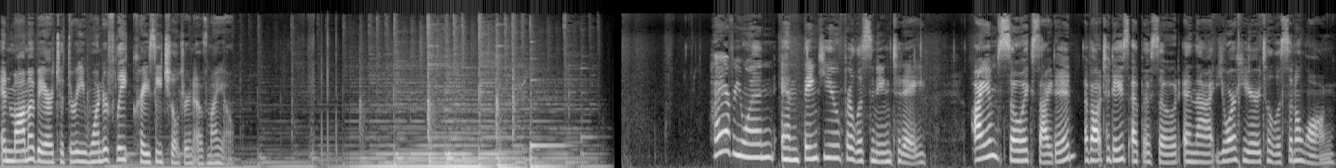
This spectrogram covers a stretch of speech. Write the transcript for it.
and mama bear to three wonderfully crazy children of my own. Hi, everyone, and thank you for listening today. I am so excited about today's episode and that you're here to listen along.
